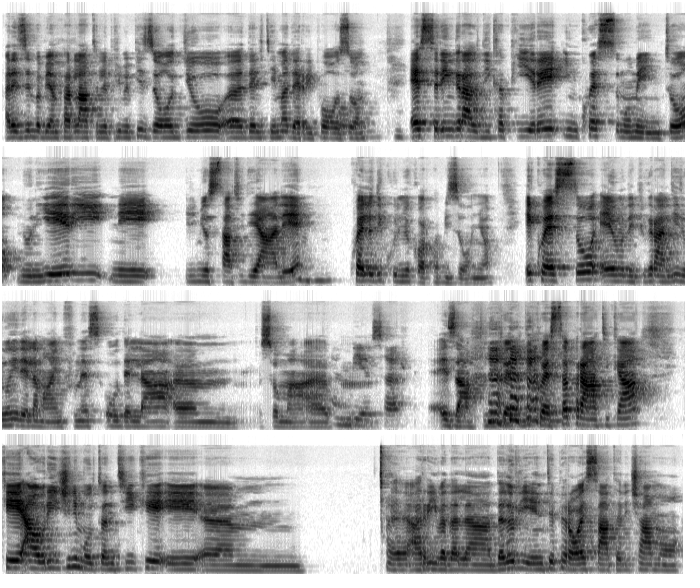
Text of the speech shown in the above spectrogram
Ad esempio abbiamo parlato nel primo episodio eh, del tema del riposo, oh. essere in grado di capire in questo momento, non ieri né il mio stato ideale, mm-hmm quello di cui il mio corpo ha bisogno. E questo è uno dei più grandi doni della mindfulness o della, um, insomma... MBSR. Esatto, di, que- di, questa pratica che ha origini molto antiche e um, eh, arriva dalla, dall'Oriente, però è stata, diciamo,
